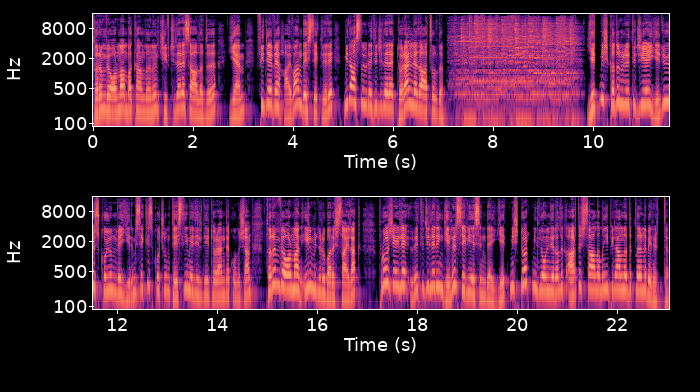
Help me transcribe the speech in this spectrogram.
Tarım ve Orman Bakanlığı'nın çiftçilere sağladığı yem, fide ve hayvan destekleri Milaslı üreticilere törenle dağıtıldı. 70 kadın üreticiye 700 koyun ve 28 koçun teslim edildiği törende konuşan Tarım ve Orman İl Müdürü Barış Saylak, projeyle üreticilerin gelir seviyesinde 74 milyon liralık artış sağlamayı planladıklarını belirtti.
